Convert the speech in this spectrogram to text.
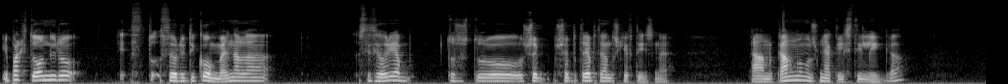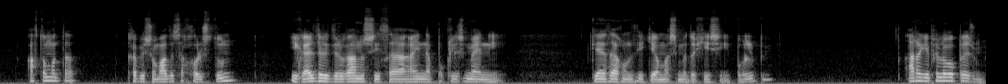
Υπάρχει το όνειρο ε, θεωρητικό μεν, αλλά στη θεωρία το, το, σου, σου επιτρέπεται να το σκεφτείς, ναι. Αν κάνουμε όμως μια κλειστή λίγα, αυτόματα κάποιες ομάδες θα χωριστούν, η καλύτερη διοργάνωση θα είναι αποκλεισμένη και δεν θα έχουν δικαίωμα συμμετοχής οι υπόλοιποι. Άρα για ποιο λόγο παίζουμε;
